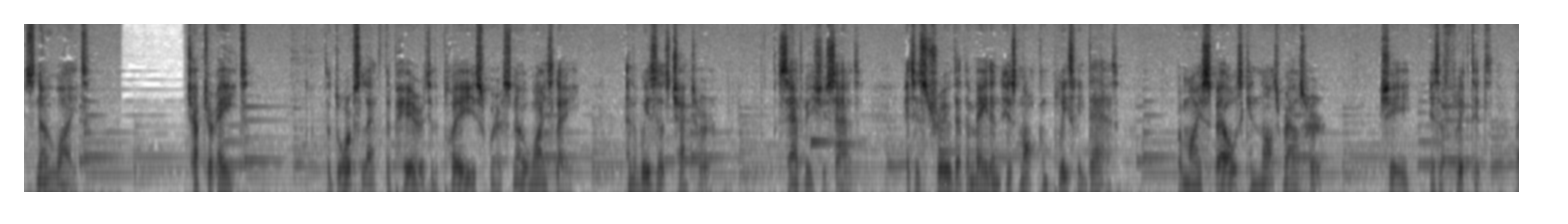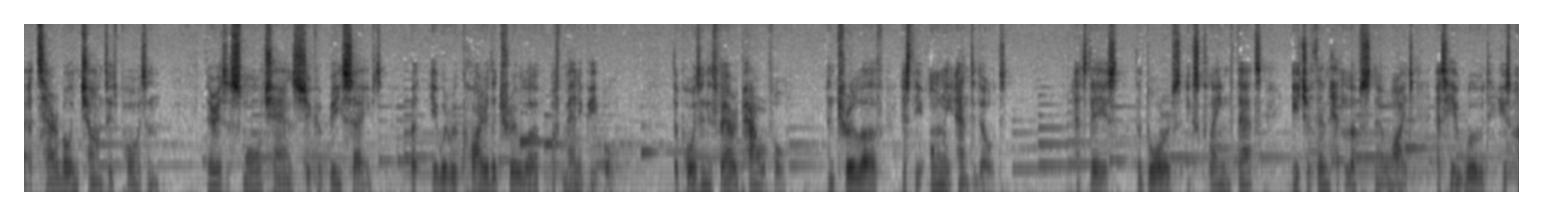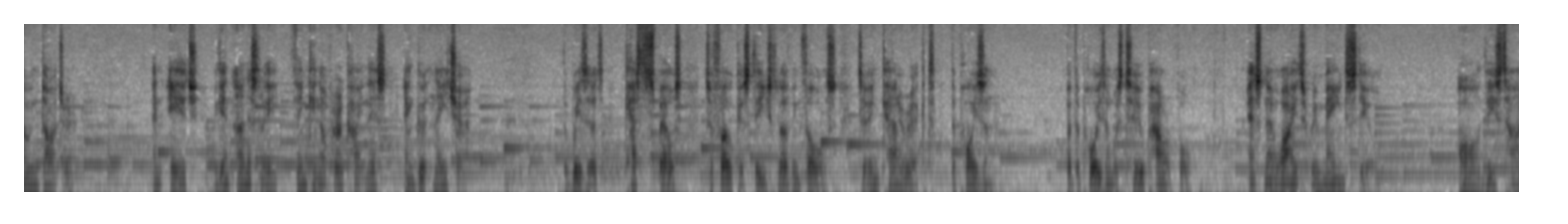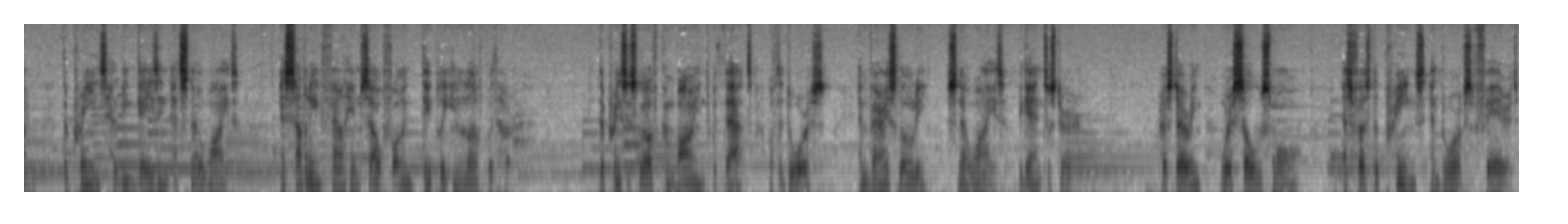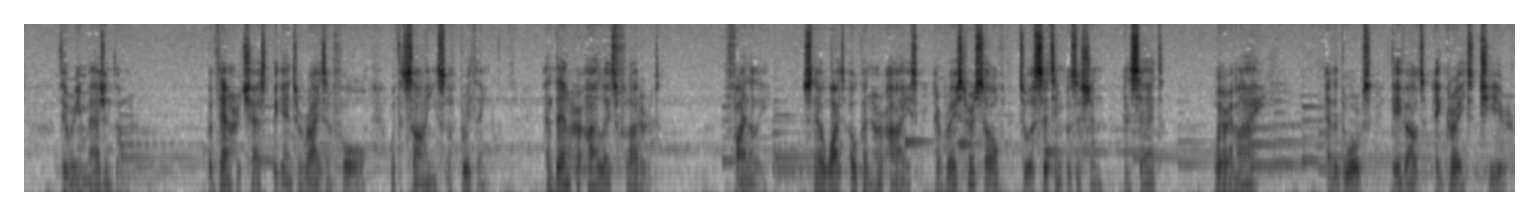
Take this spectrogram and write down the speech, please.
Snow White. Chapter 8 The dwarfs led the pair to the place where Snow White lay, and the wizard checked her. Sadly, she said, It is true that the maiden is not completely dead, but my spells cannot rouse her. She is afflicted by a terrible enchanted poison. There is a small chance she could be saved, but it would require the true love of many people. The poison is very powerful, and true love is the only antidote. At this, the dwarfs exclaimed that each of them had loved Snow White as he would his own daughter, and each began earnestly thinking of her kindness and good nature. The wizard cast spells to focus these loving thoughts to counteract the poison, but the poison was too powerful, and Snow White remained still. All this time, the prince had been gazing at Snow White, and suddenly found himself falling deeply in love with her. The prince's love combined with that of the dwarfs, and very slowly Snow White began to stir. Her stirring were so small, as first the prince and dwarfs feared they would imagine them. But then her chest began to rise and fall with signs of breathing, and then her eyelids fluttered Finally, Snow White opened her eyes and raised herself to a sitting position and said, Where am I? And the dwarfs gave out a great cheer.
